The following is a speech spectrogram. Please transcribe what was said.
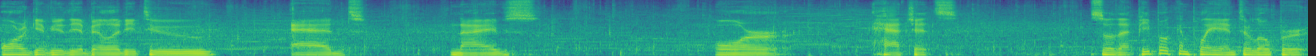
or give you the ability to add knives or hatchets so that people can play interloper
